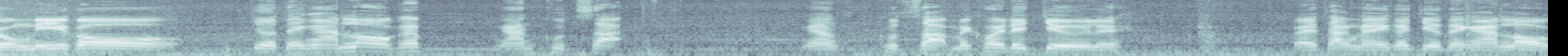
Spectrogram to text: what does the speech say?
ช่วงนี้ก็เจอแต่งานลอกครับ งานขุดสะ งานขุดสะไม่ค่อยได้เจอเลย ไปทางไหนก็เจอแต่งานลอก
